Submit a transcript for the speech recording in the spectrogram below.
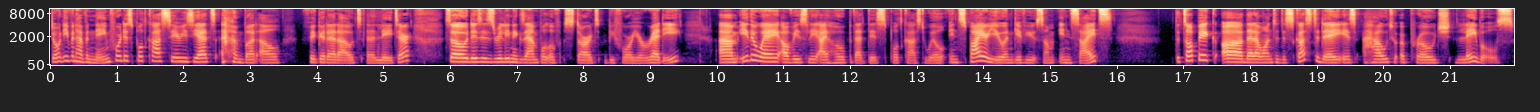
don't even have a name for this podcast series yet, but I'll figure that out uh, later. So, this is really an example of start before you're ready. Um, either way, obviously, I hope that this podcast will inspire you and give you some insights. The topic uh, that I want to discuss today is how to approach labels,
